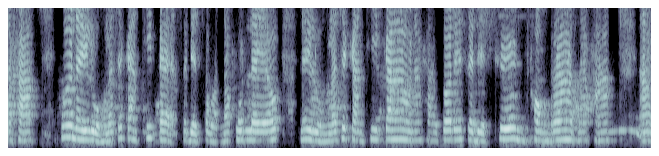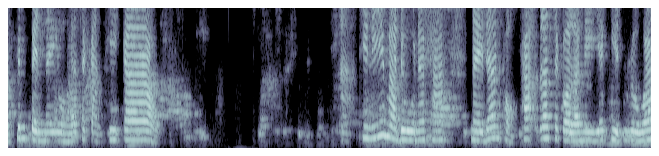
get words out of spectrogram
นะคะ เมื่อในหลวงรัชกาลที่ 8 เสด็จสวรรคตแล้ว ในหลวงรัชกาลที่ 9 นะคะ ก็ได้เสด็จขึ้นครองราชนะคะขึ้นเป็นในหลวงรัชกาลที่ 9 ทีนี้มาดูนะคะในด้านของพระราชกรณียกิจหรือว่า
